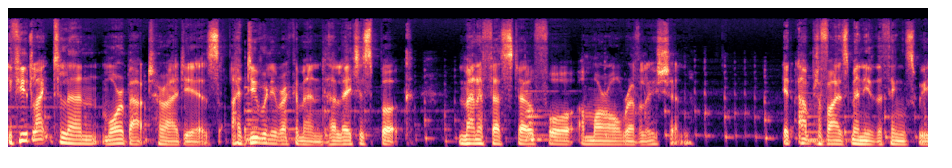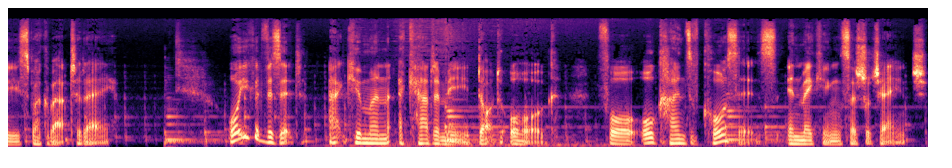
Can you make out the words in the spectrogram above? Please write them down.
If you'd like to learn more about her ideas, I do really recommend her latest book, Manifesto for a Moral Revolution. It amplifies many of the things we spoke about today. Or you could visit acumenacademy.org for all kinds of courses in making social change.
